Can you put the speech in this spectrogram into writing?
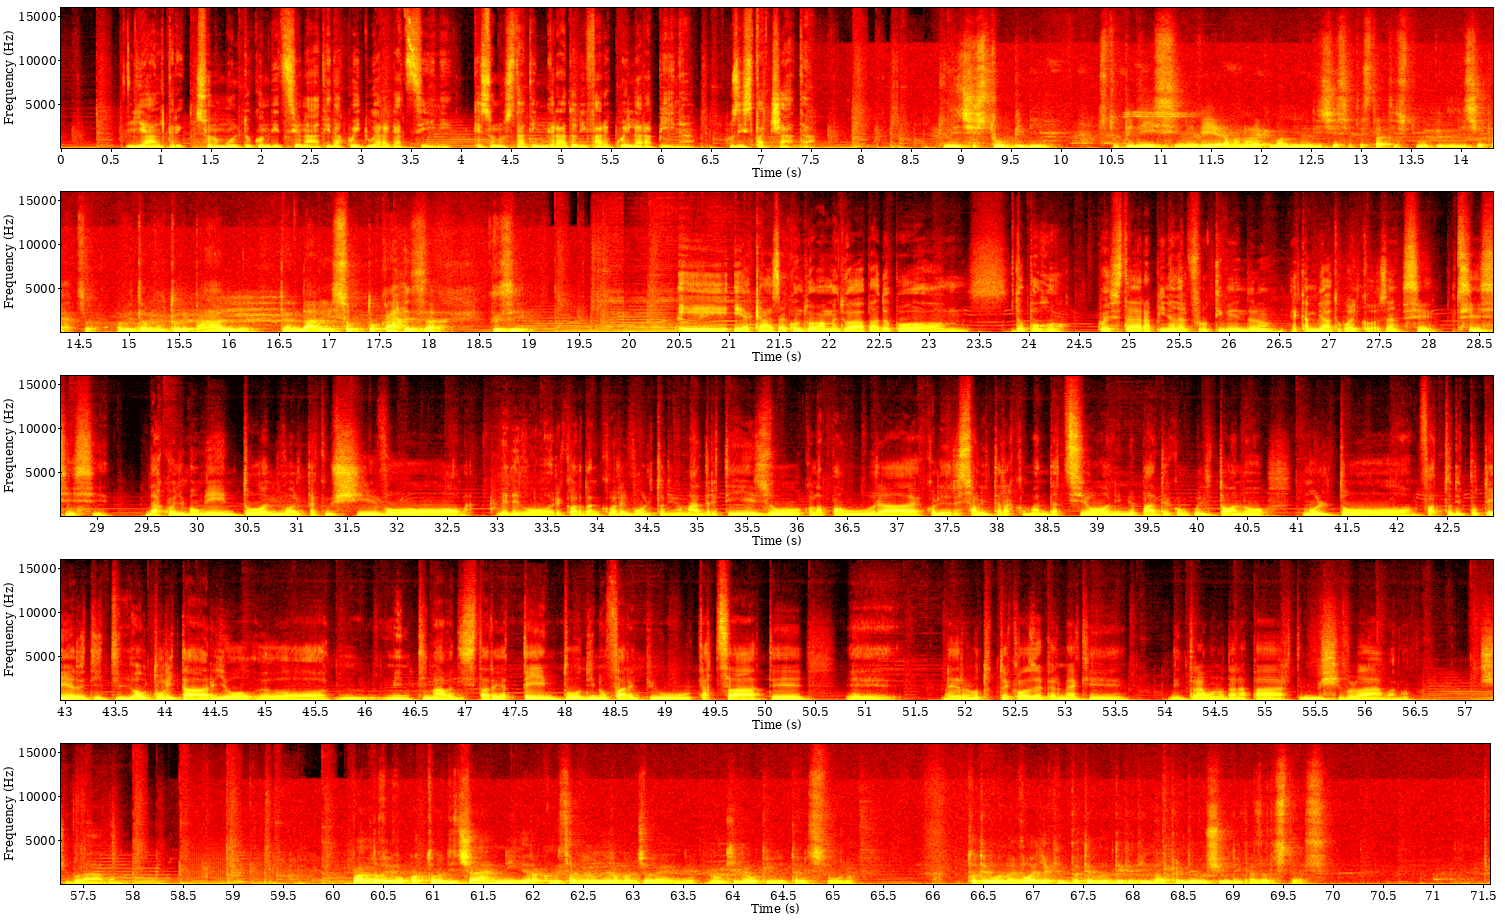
Gli altri sono molto condizionati da quei due ragazzini che sono stati in grado di fare quella rapina, così sfacciata. Tu dici stupidi, stupidissimi, è vero, ma non è che un bambino dice siete stati stupidi, dice cazzo, avete avuto le palle di andare sotto casa così. E, e a casa con tua mamma e tuo papà dopo, dopo questa rapina dal fruttivendolo? È cambiato qualcosa? Sì, sì, sì, sì. Da quel momento, ogni volta che uscivo, vedevo, ricordo ancora il volto di mia madre teso, con la paura, con le solite raccomandazioni, mio padre con quel tono molto fatto di potere, di, di autoritario, eh, mi intimava di stare attento, di non fare più cazzate, eh, ma erano tutte cose per me che mi entravano da una parte, mi scivolavano, scivolavano. Quando avevo 14 anni era come se ero maggiorenne, non chiedevo più niente a nessuno. Potevano avere voglia che mi potevano dire di no, prendevo e uscivo di casa lo stesso.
